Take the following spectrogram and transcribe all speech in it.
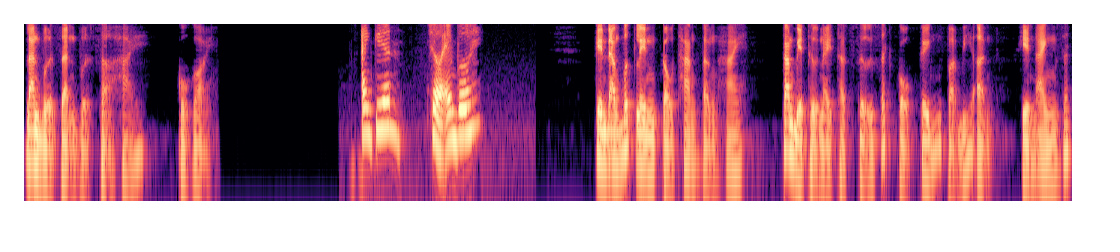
Lan vừa giận vừa sợ hãi. Cô gọi. Anh Kiên, chở em với. Kiên đang bước lên cầu thang tầng 2. Căn biệt thự này thật sự rất cổ kính và bí ẩn, khiến anh rất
